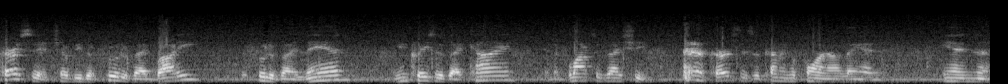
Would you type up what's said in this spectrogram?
Cursed shall be the fruit of thy body, the fruit of thy land, the increase of thy kind, and the flocks of thy sheep. Curses are coming upon our land in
